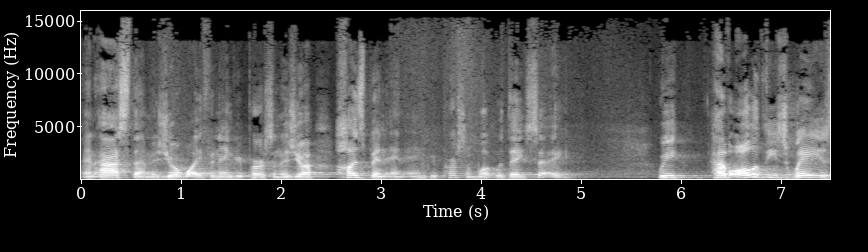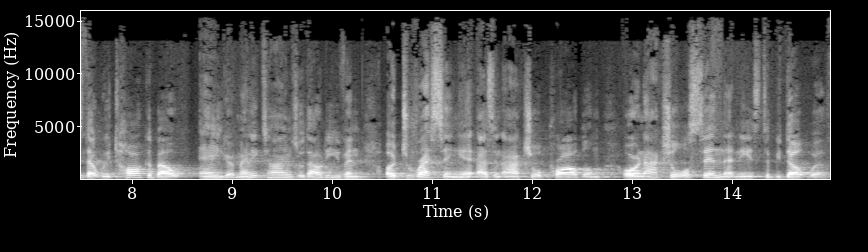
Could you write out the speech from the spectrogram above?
and ask them, is your wife an angry person? Is your husband an angry person? What would they say? We have all of these ways that we talk about anger, many times without even addressing it as an actual problem or an actual sin that needs to be dealt with.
